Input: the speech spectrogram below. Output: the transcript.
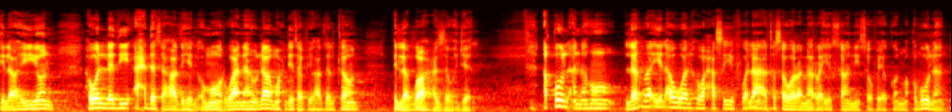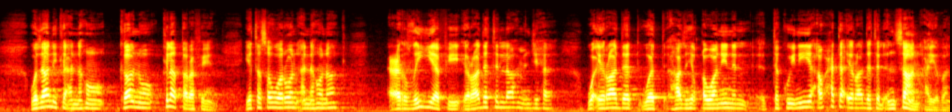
إلهي هو الذي أحدث هذه الأمور وأنه لا محدث في هذا الكون إلا الله عز وجل. أقول أنه لا الرأي الأول هو حصيف ولا أتصور أن الرأي الثاني سوف يكون مقبولا. وذلك أنه كانوا كلا الطرفين يتصورون أن هناك عرضية في إرادة الله من جهة وإرادة هذه القوانين التكوينية أو حتى إرادة الإنسان أيضا.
